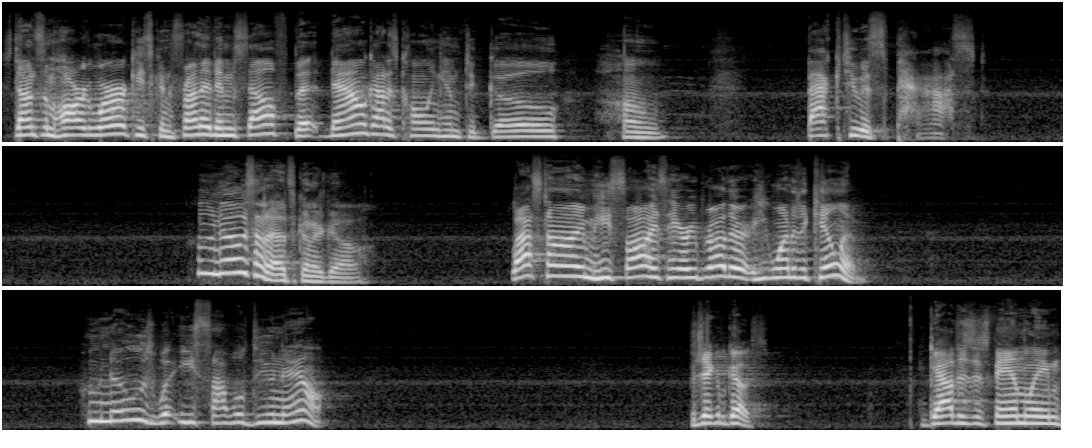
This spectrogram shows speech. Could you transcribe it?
he's done some hard work, he's confronted himself, but now God is calling him to go home, back to his past. Who knows how that's going to go? Last time he saw his hairy brother, he wanted to kill him. Who knows what Esau will do now? But Jacob goes. He gathers his family,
